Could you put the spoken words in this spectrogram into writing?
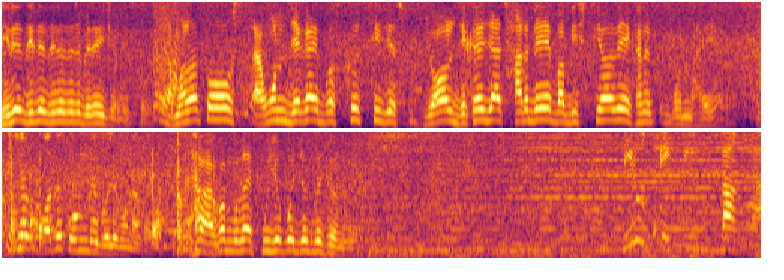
ধীরে ধীরে ধীরে ধীরে বেড়েই চলেছে। আমরা তো এমন জায়গায় বস করছি যে জল যেখানে যা ছাড়বে বা বৃষ্টি হবে এখানে বন্যা হয়ে যাবে। জল কবে কমবে বলে মনে হয়? হ্যাঁ এখন বোধহয় পুজো পর্যন্ত চলবে। News eighteen Bangla.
